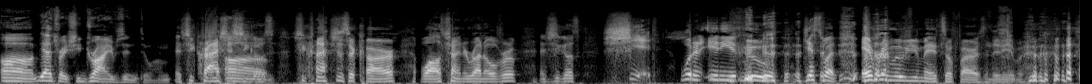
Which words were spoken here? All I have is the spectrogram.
Um, yeah, that's right. She drives into him. And she crashes. she Um, goes. She crashes her car while trying to run over him, and she goes, "Shit! What an idiot move!" Guess what? Every move you made so far is an idiot move.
